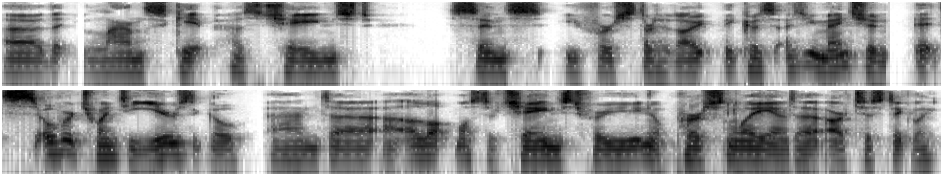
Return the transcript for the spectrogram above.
uh, that landscape has changed since you first started out? Because as you mentioned, it's over 20 years ago and uh, a lot must have changed for you, you know, personally and uh, artistically.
